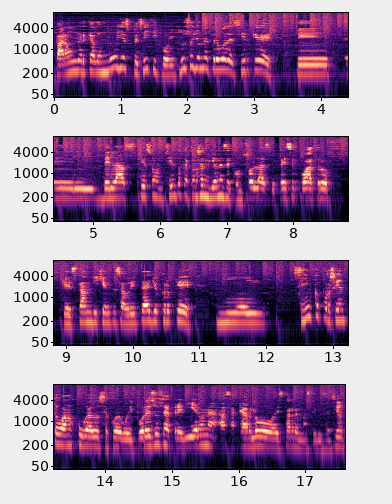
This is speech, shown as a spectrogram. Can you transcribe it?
para un mercado muy específico. Incluso yo me atrevo a decir que, que de las que son 114 millones de consolas de PS4 que están vigentes ahorita, yo creo que ni el 5% han jugado ese juego y por eso se atrevieron a, sacarlo esta remasterización.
